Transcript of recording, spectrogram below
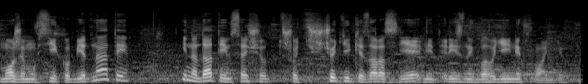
можемо всіх об'єднати і надати їм все, що, що, що тільки зараз є від різних благодійних фондів.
